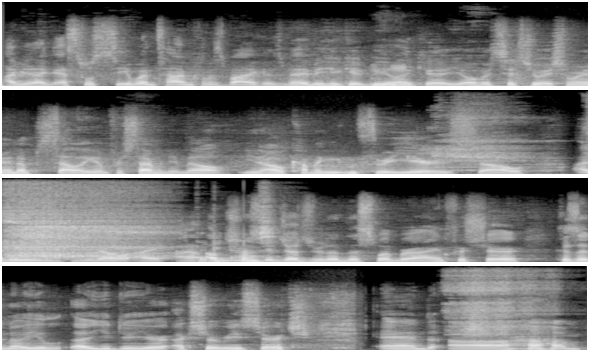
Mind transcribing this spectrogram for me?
I mean, I guess we'll see when time comes by because maybe he could be mm-hmm. like a Jovic situation where we end up selling him for 70 mil, you know, coming in three years. So, I mean, you know, I, I will trust your judgment on this one, Brian, for sure, because I know you uh, you do your extra research, and uh, um,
